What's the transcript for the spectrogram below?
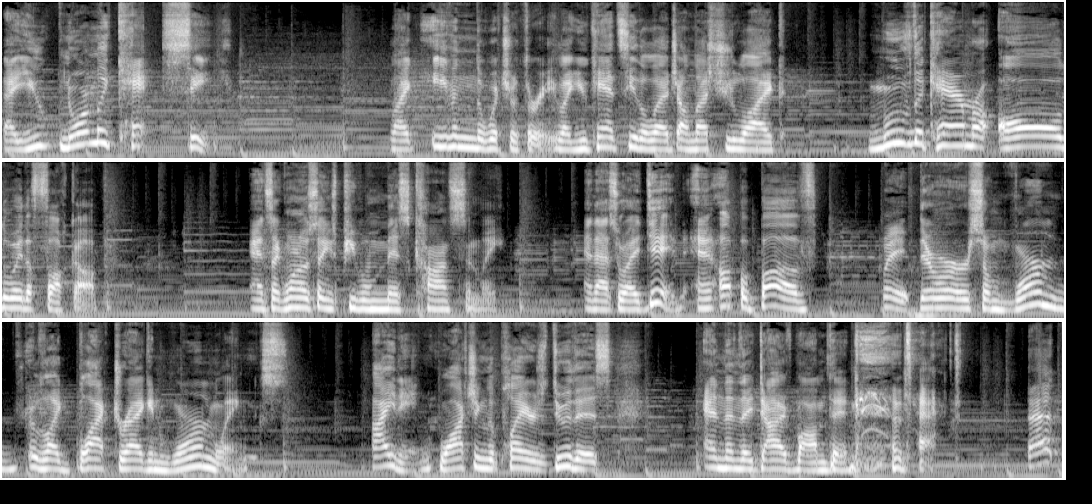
that you normally can't see. Like even The Witcher 3, like you can't see the ledge unless you like move the camera all the way the fuck up. And it's like one of those things people miss constantly. And that's what I did. And up above, Wait, there were some worm, like black dragon wormlings hiding, watching the players do this. And then they dive bombed in and attacked. that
